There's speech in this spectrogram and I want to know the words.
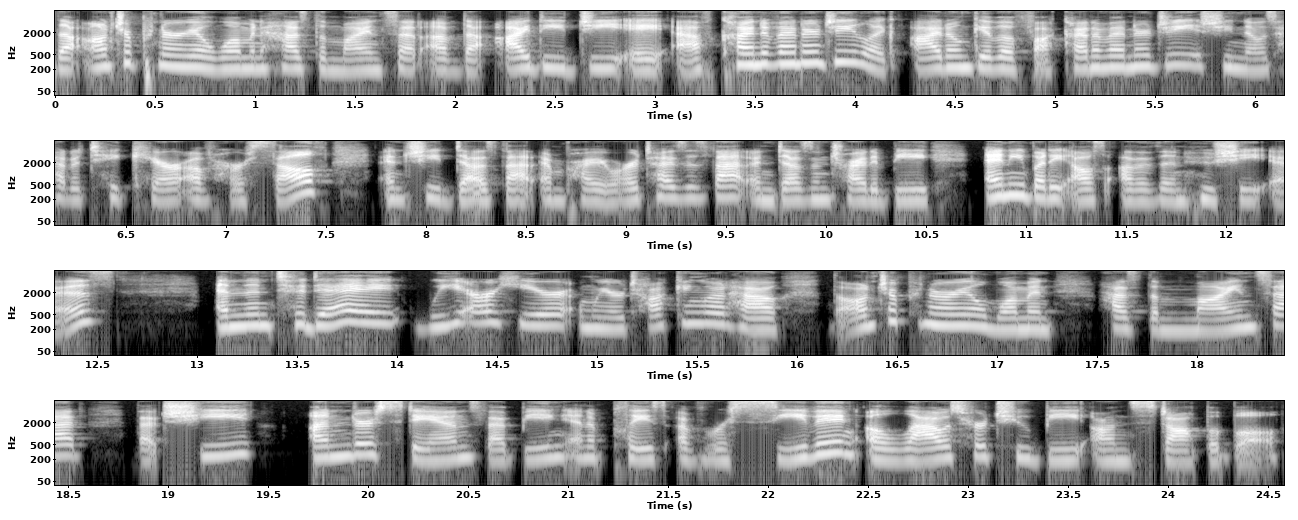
the entrepreneurial woman has the mindset of the IDGAF kind of energy, like I don't give a fuck kind of energy. She knows how to take care of herself and she does that and prioritizes that and doesn't try to be anybody else other than who she is. And then today we are here and we are talking about how the entrepreneurial woman has the mindset that she understands that being in a place of receiving allows her to be unstoppable.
